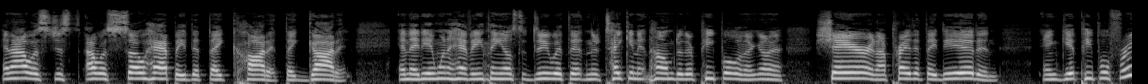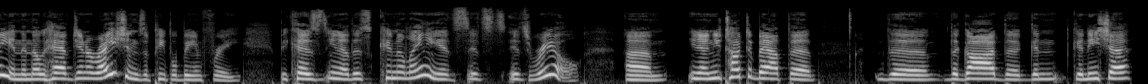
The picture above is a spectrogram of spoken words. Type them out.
and I was just I was so happy that they caught it, they got it. And they didn't want to have anything else to do with it. And they're taking it home to their people and they're going to share. And I pray that they did and and get people free. And then they'll have generations of people being free because you know this kundalini it's it's it's real. Um, you know and you talked about the the the god the Ganesha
